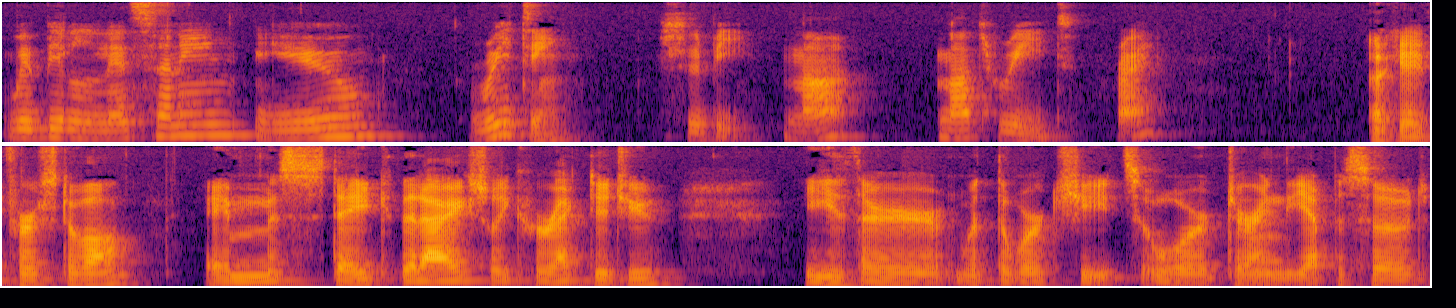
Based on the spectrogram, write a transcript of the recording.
we've been listening. You reading should be not not read, right? Okay, first of all, a mistake that I actually corrected you, either with the worksheets or during the episode.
